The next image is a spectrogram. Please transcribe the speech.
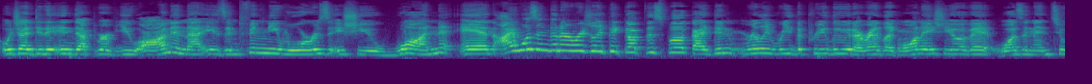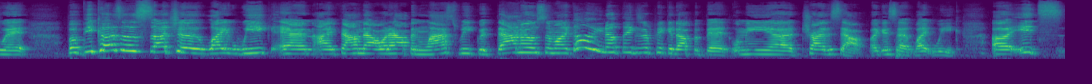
which I did an in-depth review on, and that is Infinity Wars issue 1. And I wasn't going to originally pick up this book. I didn't really read the prelude. I read like one issue of it, wasn't into it. But because it was such a light week and I found out what happened last week with Thanos, I'm like, oh, you know, things are picking up a bit. Let me uh, try this out. Like I said, light week. Uh, it's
